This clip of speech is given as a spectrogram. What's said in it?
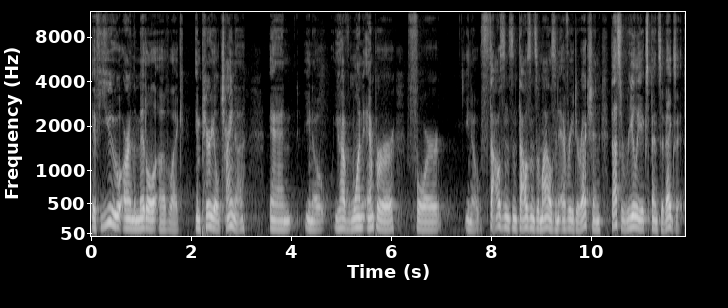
if you are in the middle of like imperial China and, you know, you have one emperor for, you know, thousands and thousands of miles in every direction, that's a really expensive exit.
